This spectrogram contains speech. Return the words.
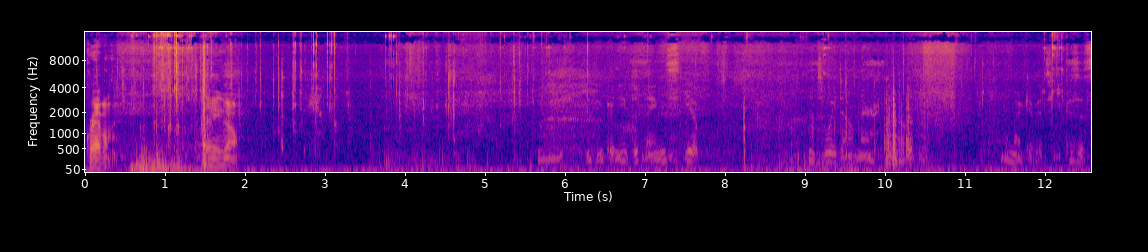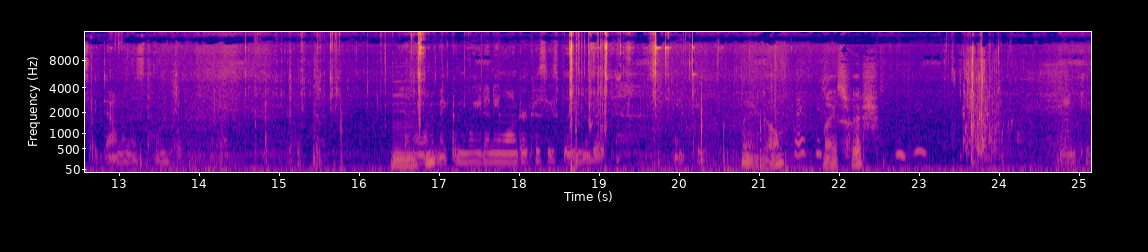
Grab them. There you go. I think I need the things. Yep. It's way down there. I might give it to you because it's like down in his tongue. I don't Mhm. want to make him wait any longer because he's bleeding a bit. Thank you. There you go. Bye, fish. Nice fish. Thank you.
